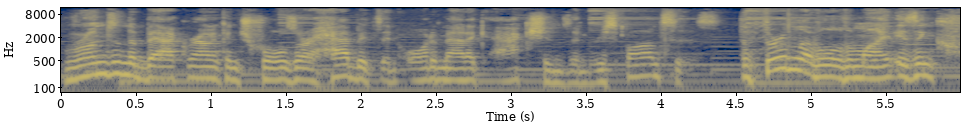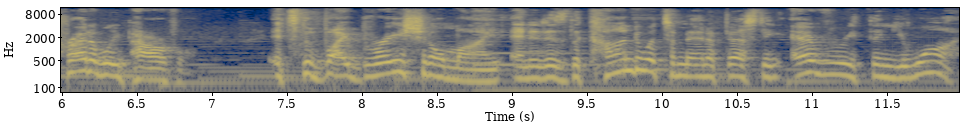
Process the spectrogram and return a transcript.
runs in the background and controls our habits and automatic actions and responses. The third level of the mind is incredibly powerful. It's the vibrational mind and it is the conduit to manifesting everything you want.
